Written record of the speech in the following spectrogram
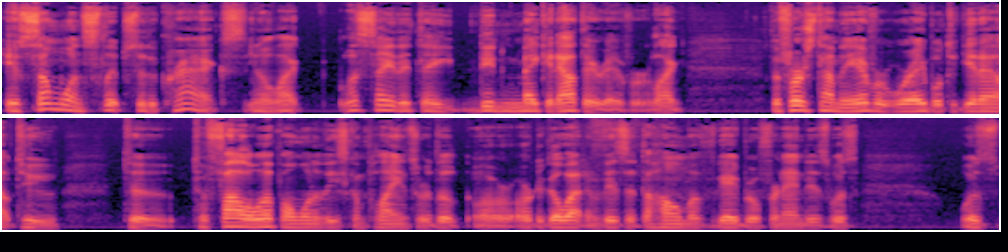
if someone slips through the cracks, you know, like let's say that they didn't make it out there ever, like the first time they ever were able to get out to to to follow up on one of these complaints or the or, or to go out and visit the home of Gabriel Fernandez was was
